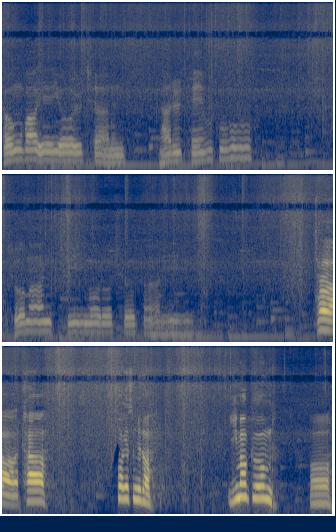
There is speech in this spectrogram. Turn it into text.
평화의 열차는 나를 태우고 저만치 멀어져 가니 자, 다 수확했습니다. 이만큼 어,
